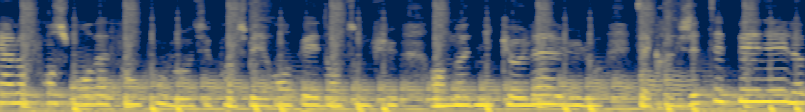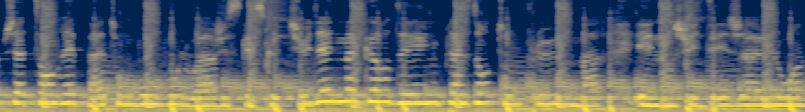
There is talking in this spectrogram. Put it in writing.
Alors franchement va faire coulo. Tu crois que je vais ramper dans ton cul en mode Nicolas Hulot? T'as cru que j'étais Pénélope, j'attendrai pas ton bon vouloir jusqu'à ce que tu daignes m'accorder une place dans ton plumard. Et non, je suis déjà loin,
